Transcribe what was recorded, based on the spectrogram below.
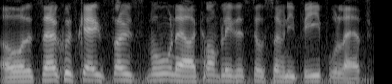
Oh, the circle's getting so small now. I can't believe there's still so many people left.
